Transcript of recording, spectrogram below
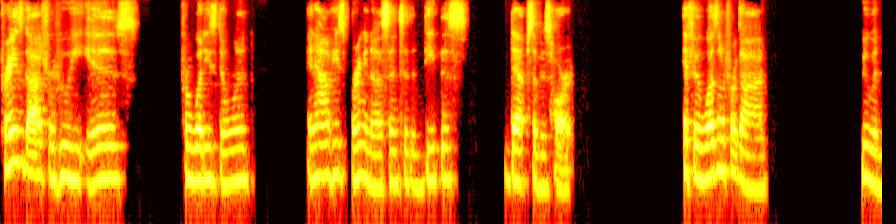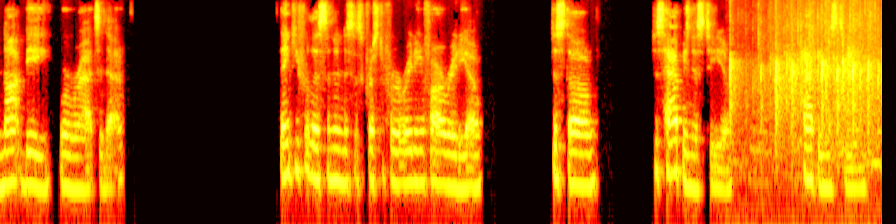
praise God for who He is, for what He's doing, and how He's bringing us into the deepest depths of His heart. If it wasn't for God, we would not be where we're at today. Thank you for listening. This is Christopher Radiant Fire Radio. Just uh, just happiness to you. Happiness to you.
